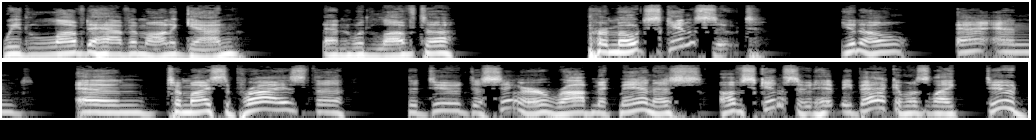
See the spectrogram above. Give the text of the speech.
We'd love to have him on again, and would love to promote Skin Suit." You know, and and to my surprise, the the dude, the singer Rob McManus of Skin Suit, hit me back and was like, "Dude,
